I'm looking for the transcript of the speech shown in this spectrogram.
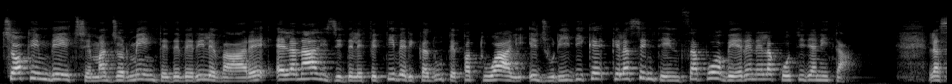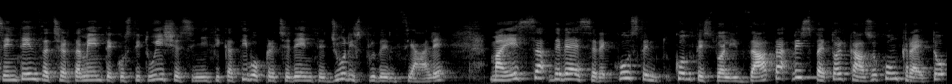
Ciò che invece maggiormente deve rilevare è l'analisi delle effettive ricadute fattuali e giuridiche che la sentenza può avere nella quotidianità. La sentenza certamente costituisce significativo precedente giurisprudenziale, ma essa deve essere contestualizzata rispetto al caso concreto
